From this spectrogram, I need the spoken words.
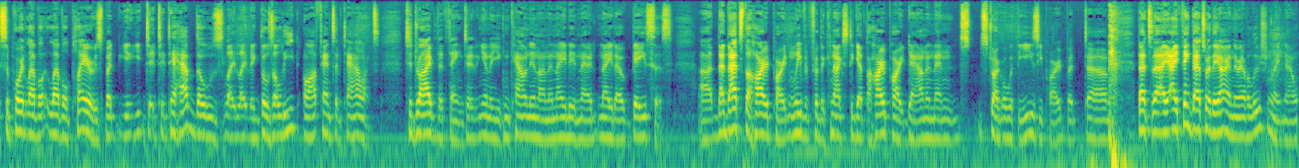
support level level players, but you, you, to, to to have those like, like those elite offensive talents to drive the thing, to you know you can count in on a night in night out basis. Uh, that that's the hard part, and leave it for the Canucks to get the hard part down, and then s- struggle with the easy part. But um, that's I, I think that's where they are in their evolution right now.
